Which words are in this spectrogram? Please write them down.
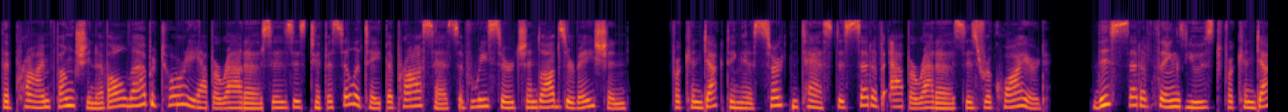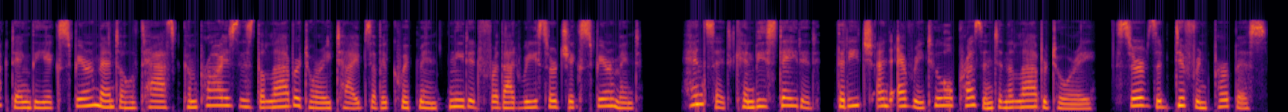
The prime function of all laboratory apparatuses is to facilitate the process of research and observation. For conducting a certain test, a set of apparatus is required. This set of things used for conducting the experimental task comprises the laboratory types of equipment needed for that research experiment. Hence, it can be stated that each and every tool present in the laboratory serves a different purpose,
